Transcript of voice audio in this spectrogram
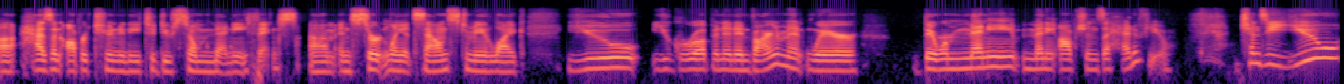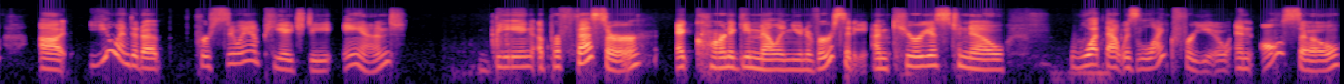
uh, has an opportunity to do so many things. Um, and certainly, it sounds to me like you you grew up in an environment where there were many, many options ahead of you. Chenxi, you uh, you ended up pursuing a PhD and being a professor at Carnegie Mellon University. I'm curious to know what that was like for you and also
